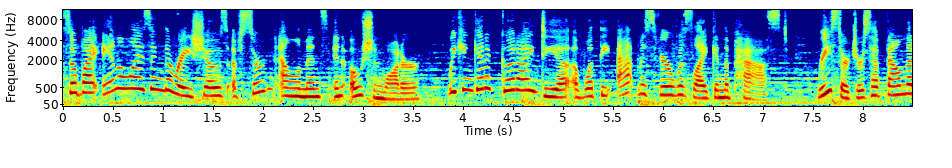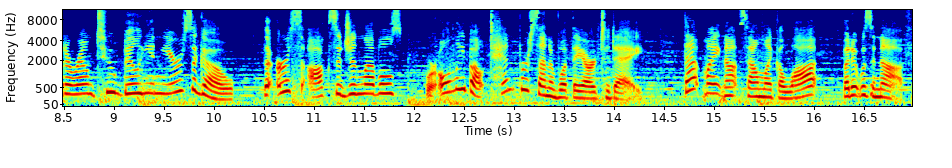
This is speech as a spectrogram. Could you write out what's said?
So, by analyzing the ratios of certain elements in ocean water, we can get a good idea of what the atmosphere was like in the past. Researchers have found that around 2 billion years ago, the Earth's oxygen levels were only about 10% of what they are today. That might not sound like a lot, but it was enough.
